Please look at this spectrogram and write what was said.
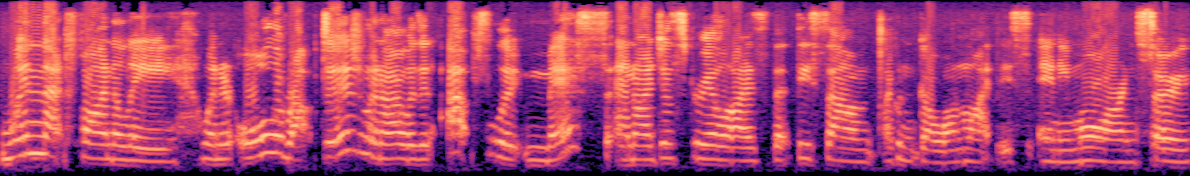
when that finally when it all erupted when i was an absolute mess and i just realized that this um i couldn't go on like this anymore. And so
